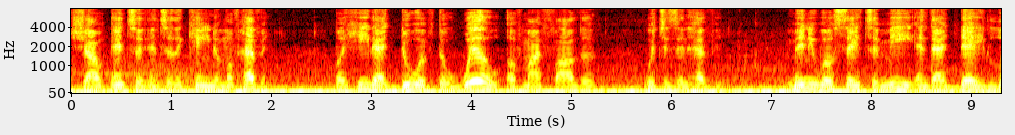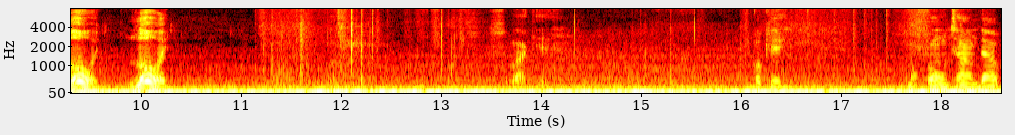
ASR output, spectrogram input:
shall enter into the kingdom of heaven, but he that doeth the will of my Father which is in heaven. Many will say to me in that day, Lord, Lord. Okay, my phone timed out.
